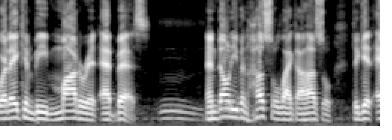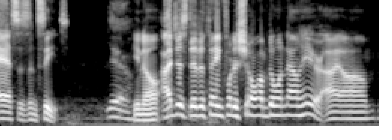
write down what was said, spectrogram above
where they can be moderate at best and don't even hustle like I hustle to get asses and seats. Yeah. You know, I just did a thing for the show I'm doing down here. I um,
